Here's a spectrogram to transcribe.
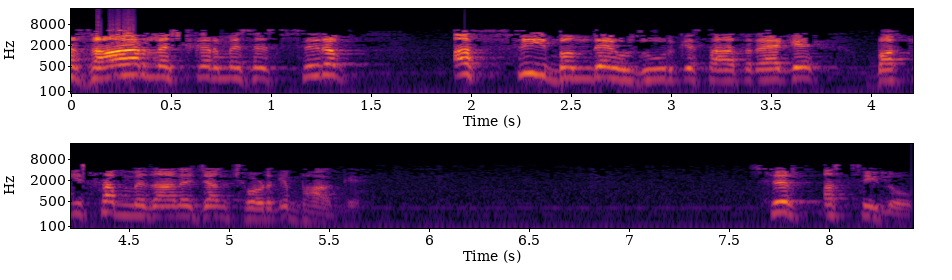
ہزار لشکر میں سے صرف اسی بندے حضور کے ساتھ رہ گئے، باقی سب میدان جنگ چھوڑ کے بھاگ گئے۔ صرف اسی لوگ۔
